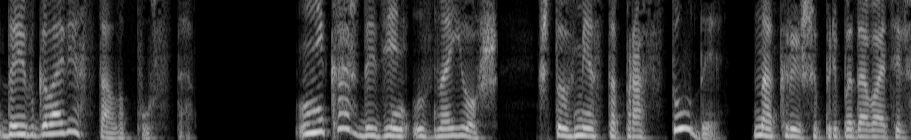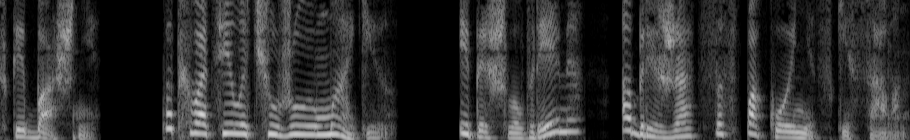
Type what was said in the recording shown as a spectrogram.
Да и в голове стало пусто. Не каждый день узнаешь, что вместо простуды на крыше преподавательской башни подхватила чужую магию, и пришло время обрежаться в покойницкий саван.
